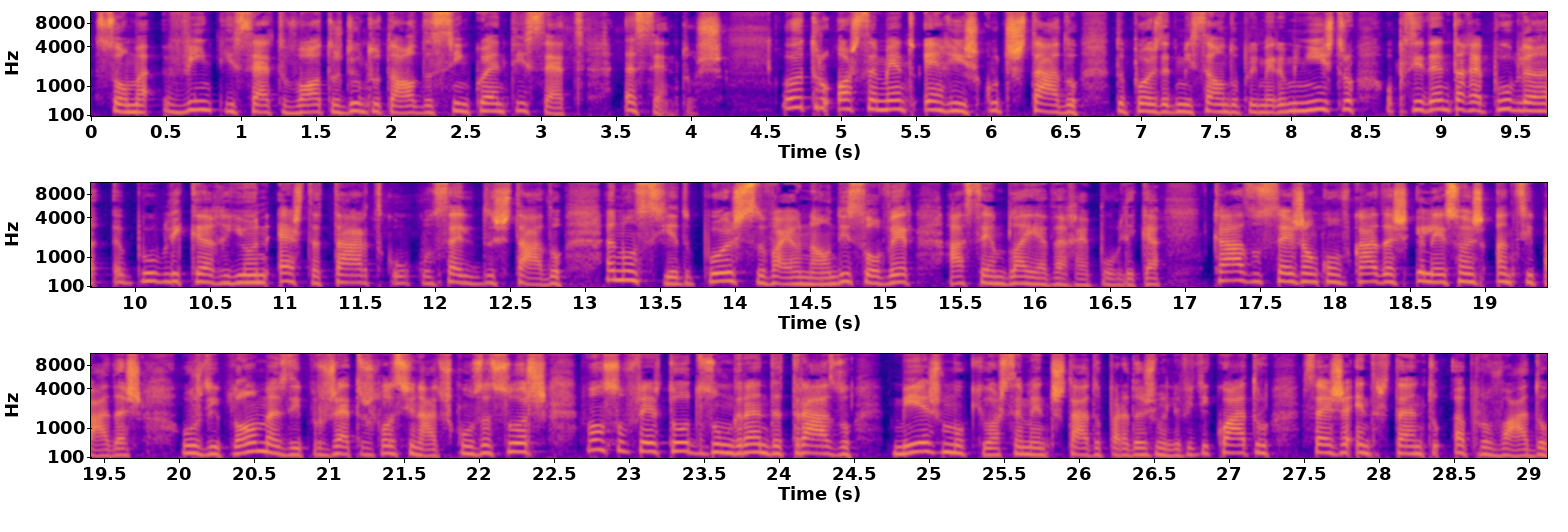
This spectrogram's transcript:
soma 27 votos de um total de 57 assentos. Outro orçamento em risco de Estado. Depois da admissão do Primeiro-Ministro, o Presidente da República reúne esta tarde com o Conselho de Estado. Anuncia depois se vai ou não dissolver a Assembleia da República. Caso sejam convocadas eleições antecipadas, os diplomas e projetos relacionados com os Açores vão sofrer todos um grande atraso, mesmo que o Orçamento de Estado para 2024 seja, entretanto, aprovado.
